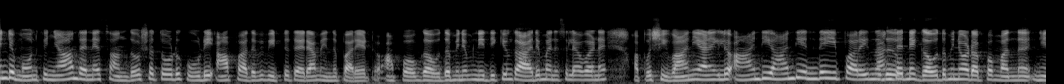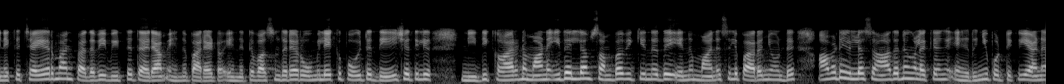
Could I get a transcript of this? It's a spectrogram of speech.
എന്റെ മോൻക്ക് ഞാൻ തന്നെ സന്തോഷത്തോടു കൂടി ആ പദവി വിട്ടു തരാം എന്ന് പറയട്ടോ. അപ്പോൾ ഗൗതമിനും നിധിക്കും കാര്യം മനസ്സിലാവാണ്. അപ്പോൾ ശിവാനി ആണെങ്കിലും ആന്റി ആന്റി എന്താ ഈ പറയുന്നത്? തന്നെ ഗൗതമിനോടൊപ്പം വന്ന് നിനക്ക് ചെയർമാൻ പദവി വിട്ടു തരാം എന്ന് പറയട്ടോ. എന്നിട്ട് വസുന്ധര റൂമിലേക്ക് പോയിട്ട് ദേഷ്യത്തിൽ നിധി കാരണമാണ് ഇതെല്ലാം സംഭവിക്കുന്നത് എന്ന് മനസ്സിൽ പറഞ്ഞുകൊണ്ട് അവിടെയുള്ള സാധനങ്ങളൊക്കെ എറിഞ്ഞു പൊട്ടിക്കുകയാണ്.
